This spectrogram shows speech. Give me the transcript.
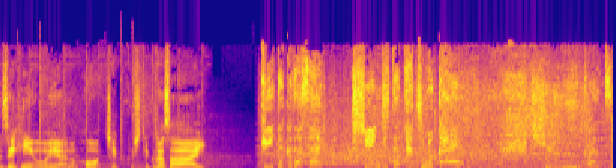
ぜひオンエアの方チェックしてください。聞いてください。信じて立ち向かえ。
